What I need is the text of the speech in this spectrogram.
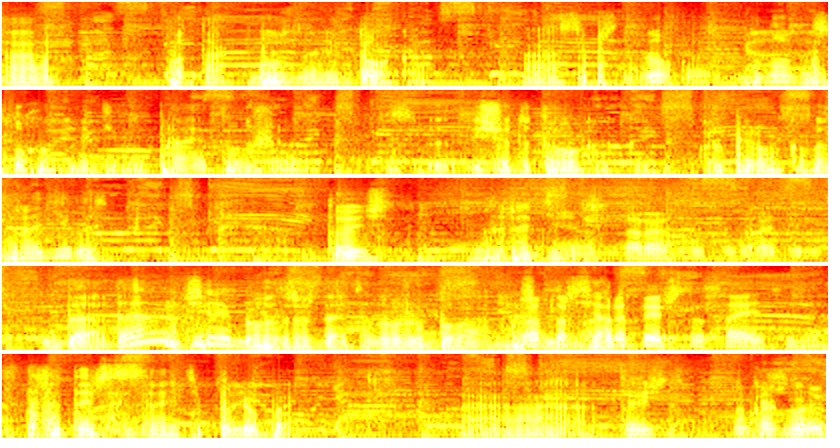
А, вот так, мы узнали Дока. А, собственно, ну, много слухов ходило про это уже с- еще до того, как группировка возродилась. То есть, возродилась. настораживает, возродились. Да, да, все время возрождается, она уже была. Ну, это же 80-х. Strategy Society, да? Strategy Society по любэ. А, то есть, ну как бы,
